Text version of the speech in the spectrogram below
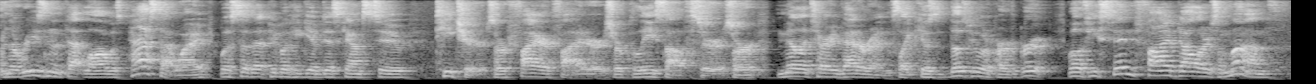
And the reason that that law was passed that way was so that people could give discounts to teachers or firefighters or police officers or military veterans, like, because those people are part of a group. Well, if you spend $5 a month,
